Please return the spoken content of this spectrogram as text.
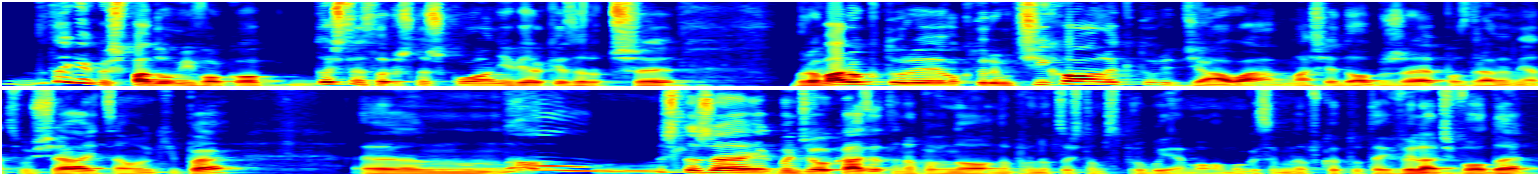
no tak jakoś wpadło mi w oko. Dość sensoryczne szkło, niewielkie, 0,3. Browaru, który, o którym cicho, ale który działa, ma się dobrze. Pozdrawiam Jacusia i całą ekipę. No, myślę, że jak będzie okazja, to na pewno, na pewno coś tam spróbujemy. O, mogę sobie na przykład tutaj wylać wodę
